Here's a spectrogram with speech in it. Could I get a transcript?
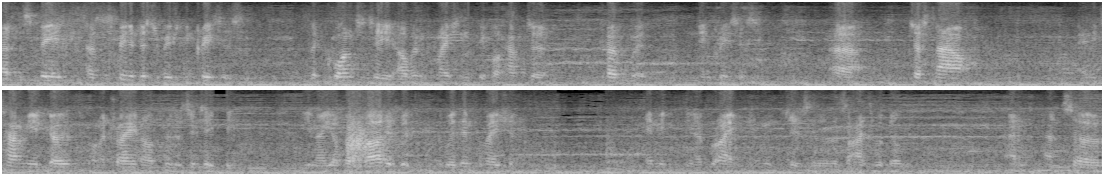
as the speed as the speed of distribution increases, the quantity of information that people have to cope with increases. Uh, just now, anytime you go on a train or through the city, you know you're bombarded with with information, image, you know, bright images of the size of a building, and and so.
